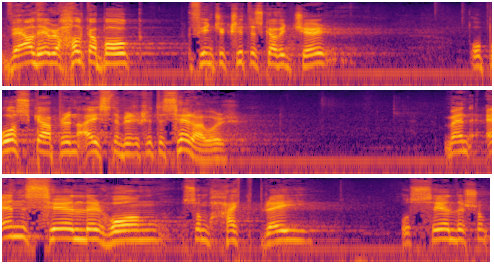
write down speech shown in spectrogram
Vel, hever halka bok finnes ikke kritiska vinkjer, og båskaperen eisne blir kritisera vår. Men en seler hon som heitt brei, og seler som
